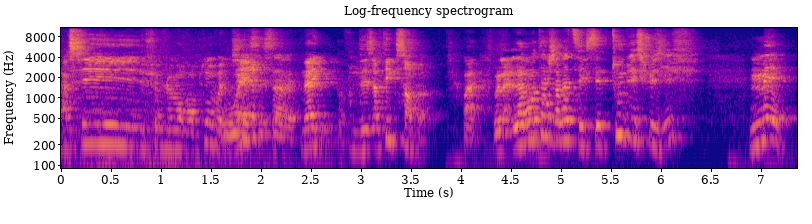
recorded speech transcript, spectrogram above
assez faiblement remplie on va le Ouais, dire, c'est ça, ouais. mais avec des articles sympas. Voilà. Voilà. L'avantage en fait c'est que c'est tout exclusif, mais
